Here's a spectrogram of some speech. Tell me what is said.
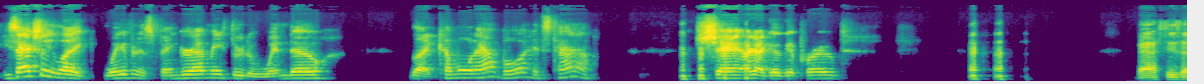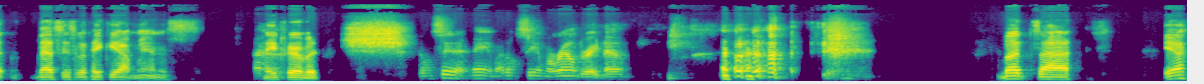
he's actually like waving his finger at me through the window, like, "Come on out, boy, it's time." I gotta go get probed. Bassie's Bassie's gonna take you out, man. It's uh, nature of it. Shh! Don't say that name. I don't see him around right now. but uh, yeah,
